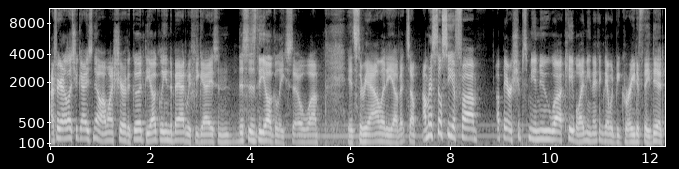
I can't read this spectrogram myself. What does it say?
I figured I'd let you guys know I want to share the good the ugly and the bad with you guys and this is the ugly so uh, it's the reality of it so I'm going to still see if uh, UpAir ships me a new uh, cable. I mean, I think that would be great if they did.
